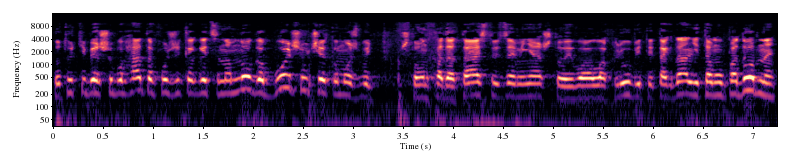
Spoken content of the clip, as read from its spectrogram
тут у тебя шубухатов уже, как говорится, намного больше у человека может быть, что он ходатайствует за меня, что его Аллах любит и так далее и тому подобное.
